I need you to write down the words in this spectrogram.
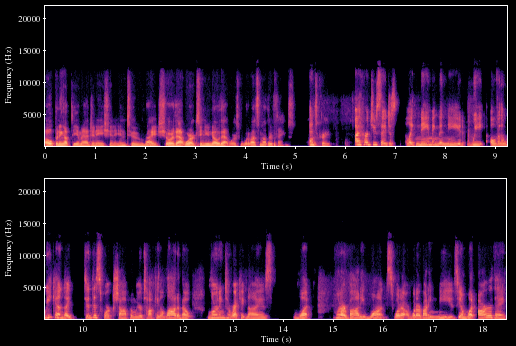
opening up the imagination into right, sure, that works, and you know that works. But what about some other things? That's and great. I heard you say just like naming the need. We over the weekend I did this workshop and we were talking a lot about learning to recognize what what our body wants, what our, what our body needs. You know, what are they?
